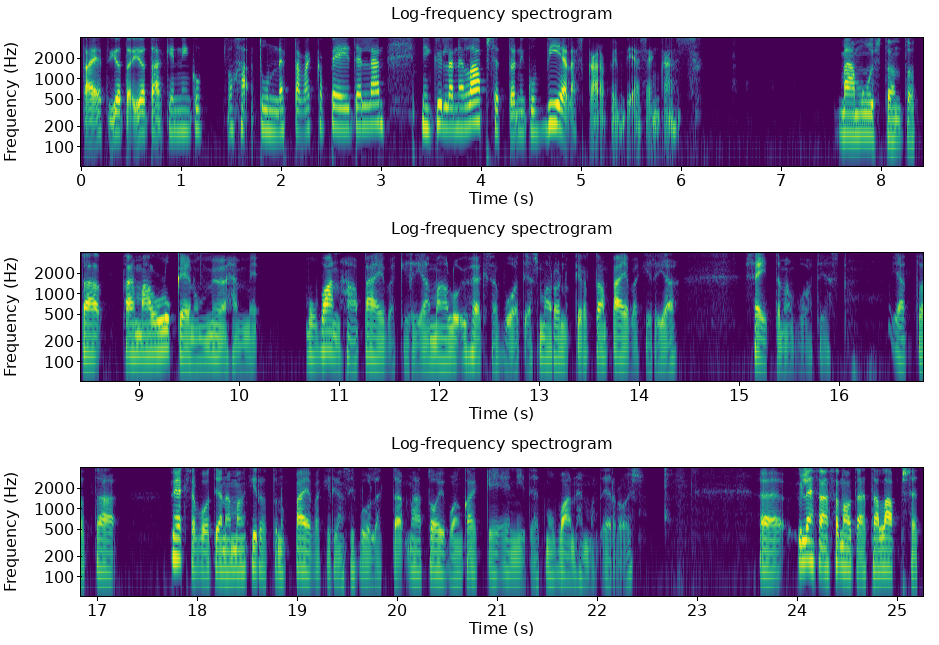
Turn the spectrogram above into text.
tai että jotakin niin kuin tunnetta vaikka peitellään, niin kyllä ne lapset on niin kuin vielä skarpimpia sen kanssa mä muistan, tota, tai mä oon lukenut myöhemmin mun vanhaa päiväkirjaa. Mä oon ollut yhdeksänvuotias, mä oon ruvennut kirjoittamaan päiväkirjaa seitsemänvuotiaasta. Ja tota, Yhdeksänvuotiaana mä oon kirjoittanut päiväkirjan sivuille, että mä toivoin kaikkein eniten, että mun vanhemmat erois. Yleensä sanotaan, että lapset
